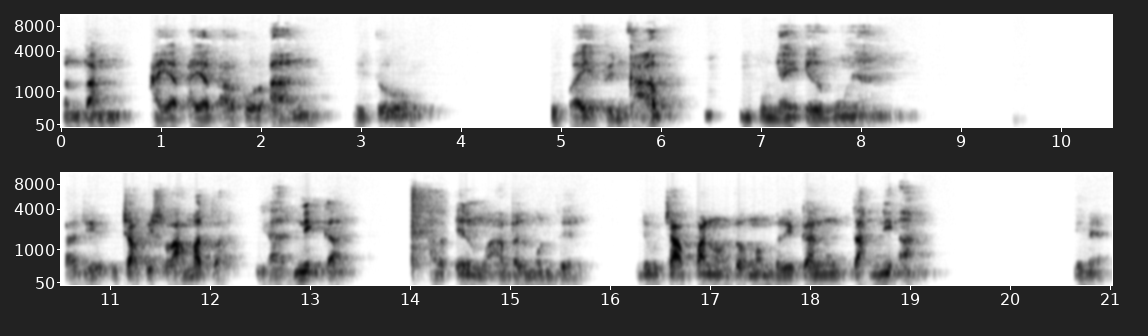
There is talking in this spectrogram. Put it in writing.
Tentang ayat-ayat Al-Qur'an itu Ubay bin Ka'ab mempunyai ilmunya. Tadi ucapi selamat lah. Ya nikah. Al ilmu abal munzir itu ucapan untuk memberikan tahniah. Ini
